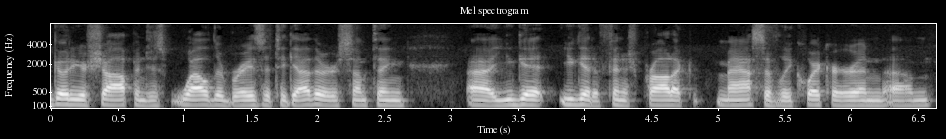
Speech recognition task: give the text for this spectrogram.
go to your shop and just weld or braze it together or something, uh, you get you get a finished product massively quicker. And um,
